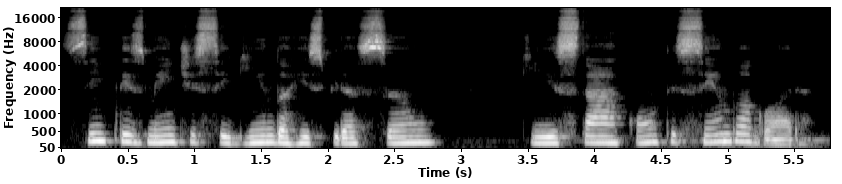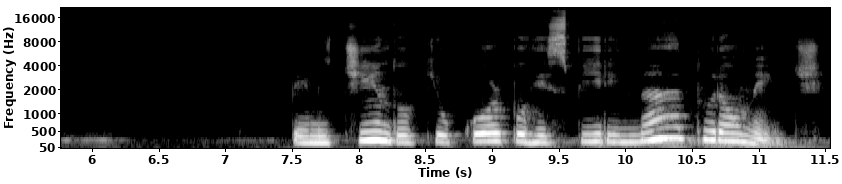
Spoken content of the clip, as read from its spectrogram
Simplesmente seguindo a respiração que está acontecendo agora, permitindo que o corpo respire naturalmente,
